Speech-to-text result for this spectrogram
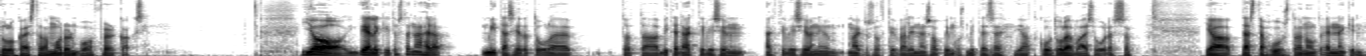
julkaistava Modern Warfare 2. Joo, mielenkiintoista nähdä, mitä sieltä tulee, tota, miten Activision, Activision ja Microsoftin välinen sopimus, miten se jatkuu tulevaisuudessa. Ja tästä huusta on ollut ennenkin,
